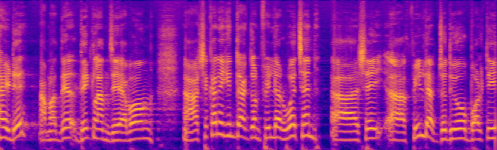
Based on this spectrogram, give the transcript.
সাইডে আমরা দেখলাম যে এবং সেখানে কিন্তু একজন ফিল্ডার রয়েছেন। সেই ফিল্ডার, যদিও বলটি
